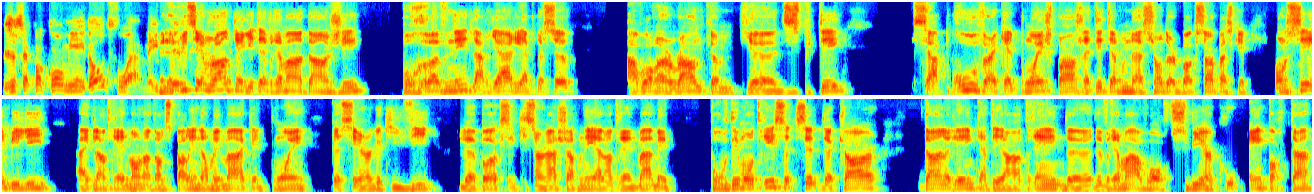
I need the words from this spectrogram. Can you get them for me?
Je sais pas combien d'autres fois. Mais, mais le huitième round, quand il était vraiment en danger, pour revenir de l'arrière et après ça, avoir un round comme qui a disputé, ça prouve à quel point, je pense, la détermination d'un boxeur, parce que on le sait, Billy, avec l'entraînement, on a entendu parler énormément à quel point que c'est un gars qui vit le boxe et qui s'est acharné à l'entraînement, mais pour démontrer ce type de cœur dans le ring quand tu es en train de, vraiment avoir subi un coup important,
